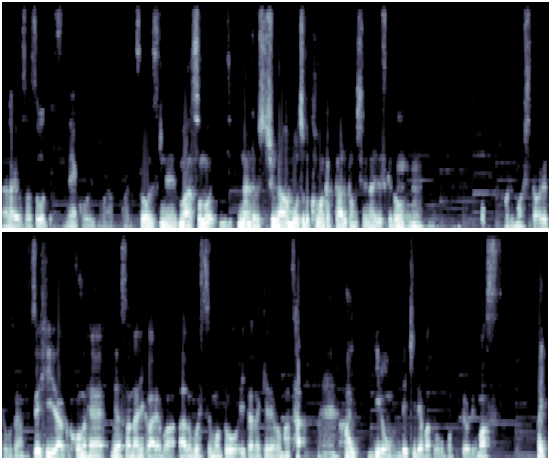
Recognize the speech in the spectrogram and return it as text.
なんか良さそうですね、こういうのはやっぱり。そうですね。まあその、なんだろう、手段はもうちょっと細かくあるかもしれないですけど、うんうん。わかりました。ありがとうございます。ぜひ、なんかこの辺、皆さん何かあれば、あの、ご質問等いただければ、また、はい。議論できればと思っております。はい。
